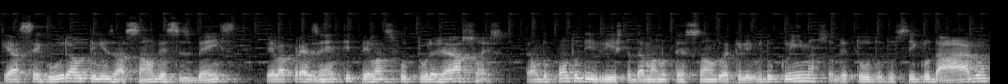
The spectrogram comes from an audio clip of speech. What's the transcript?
que assegura a utilização desses bens pela presente e pelas futuras gerações. Então, do ponto de vista da manutenção do equilíbrio do clima, sobretudo do ciclo da água,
